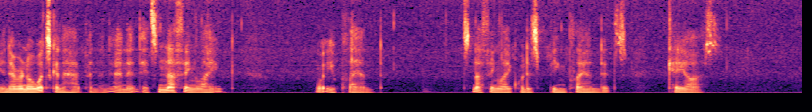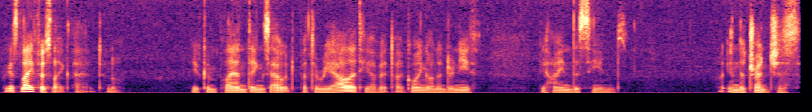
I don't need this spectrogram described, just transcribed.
You never know what's going to happen, and, and it, it's nothing like what you planned. It's nothing like what is being planned. It's chaos. Because life is like that, you know. You can plan things out, but the reality of it uh, going on underneath, behind the scenes, in the trenches,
